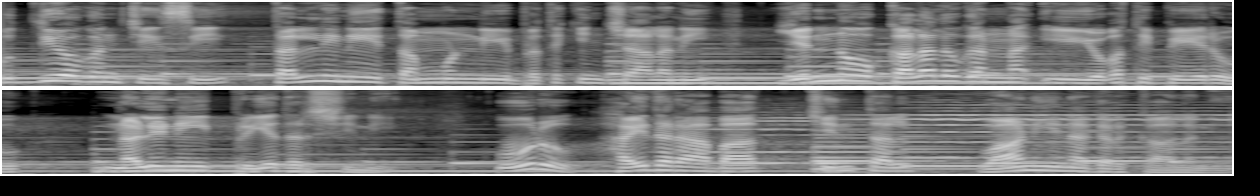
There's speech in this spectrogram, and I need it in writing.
ఉద్యోగం చేసి తల్లిని తమ్ముణ్ణి బ్రతికించాలని ఎన్నో కలలుగన్న ఈ యువతి పేరు నళిని ప్రియదర్శిని. ఊరు హైదరాబాద్ చింతల్ వాణీనగర్ కాలనీ.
